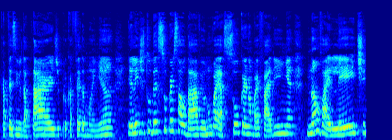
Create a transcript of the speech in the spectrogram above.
cafezinho da tarde, para o café da manhã. E além de tudo é super saudável, não vai açúcar, não vai farinha, não vai leite.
